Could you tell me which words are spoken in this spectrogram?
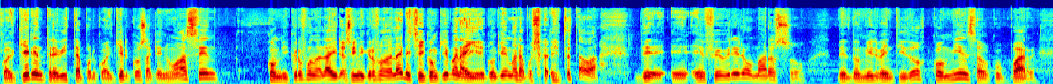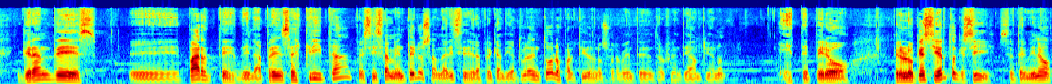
Cualquier entrevista por cualquier cosa que nos hacen, con micrófono al aire, sin micrófono al aire, ¿y con quién van a ir? ¿Con quién van a apoyar? Esto estaba de, eh, en febrero marzo del 2022, comienza a ocupar grandes eh, partes de la prensa escrita precisamente los análisis de las precandidaturas en todos los partidos, no solamente dentro del Frente Amplio, ¿no? Este, pero, pero lo que es cierto que sí, se terminó.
